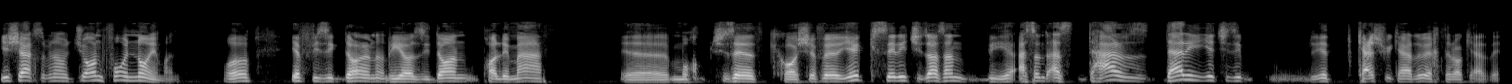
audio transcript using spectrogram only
یه شخص به نام جان فون نویمن خب؟ یه فیزیکدان ریاضیدان پالیمت مخ... چیز کاشف یک سری چیزا اصلا اصلا از هر دری یه چیزی یه کشفی کرده و اختراع کرده.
